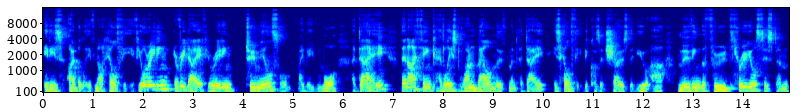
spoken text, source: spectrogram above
it is, I believe, not healthy. If you're eating every day, if you're eating two meals or maybe even more a day, then I think at least one bowel movement a day is healthy because it shows that you are moving the food through your system,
